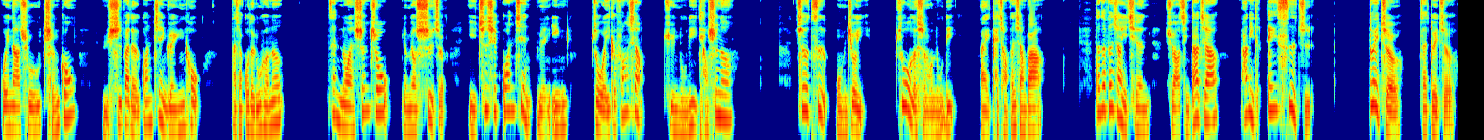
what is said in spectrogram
归纳出成功与失败的关键原因后，大家过得如何呢？在暖身周。有没有试着以这些关键原因作为一个方向去努力调试呢？这次我们就以做了什么努力来开场分享吧。但在分享以前，需要请大家把你的 A 四纸对折再对折，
